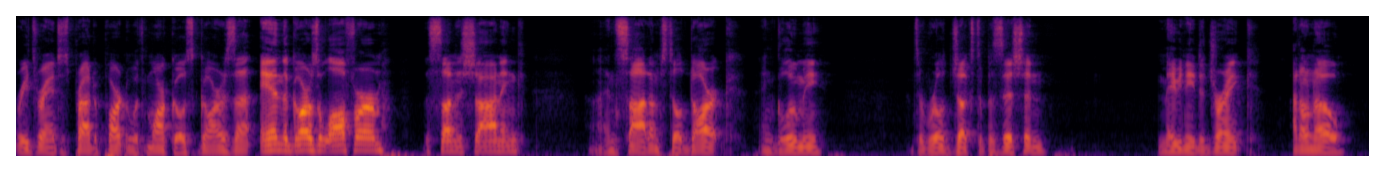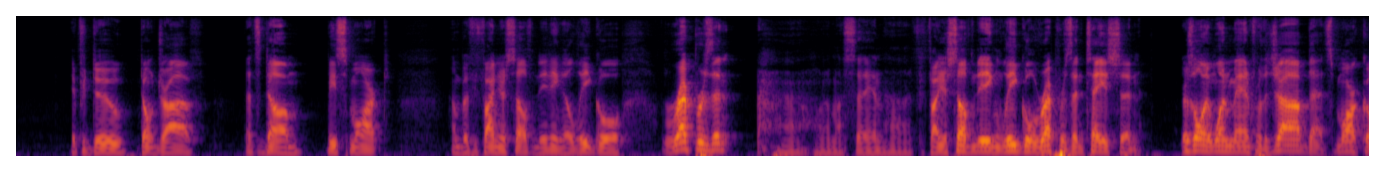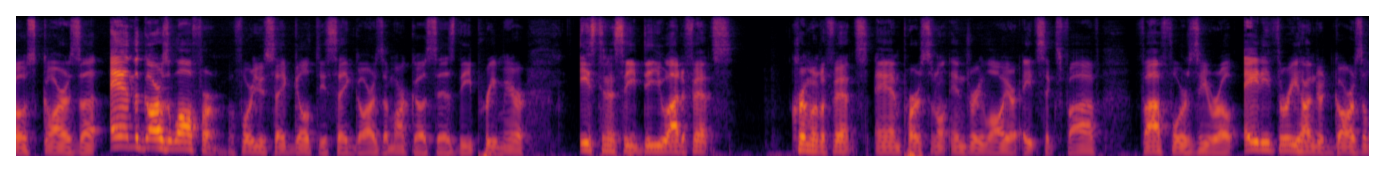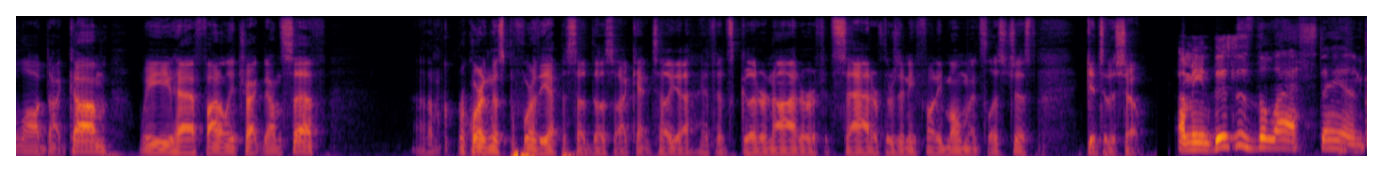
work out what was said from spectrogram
Reed's Ranch is proud to partner with Marcos Garza and the Garza Law Firm. The sun is shining. Uh, I'm still dark and gloomy. It's a real juxtaposition. Maybe need to drink. I don't know. If you do, don't drive. That's dumb. Be smart. Um, but if you find yourself needing a legal represent, what am I saying? Uh, if you find yourself needing legal representation, there's only one man for the job. That's Marcos Garza and the Garza Law Firm. Before you say guilty, say Garza. Marcos is the premier East Tennessee DUI defense, criminal defense, and personal injury lawyer. 865 540 8300 GarzaLaw.com. We have finally tracked down Seth. Uh, I'm recording this before the episode, though, so I can't tell you if it's good or not, or if it's sad, or if there's any funny moments. Let's just get to the show. I mean, this is the last stand.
